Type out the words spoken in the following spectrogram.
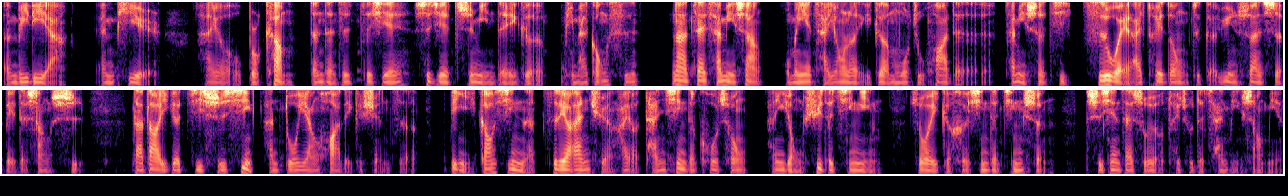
NVIDIA、Ampere，还有 Broadcom 等等这这些世界知名的一个品牌公司。那在产品上，我们也采用了一个模组化的产品设计思维来推动这个运算设备的上市，达到一个即时性和多样化的一个选择。并以高性能、资料安全、还有弹性的扩充和永续的经营作为一个核心的精神，实现在所有推出的产品上面。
